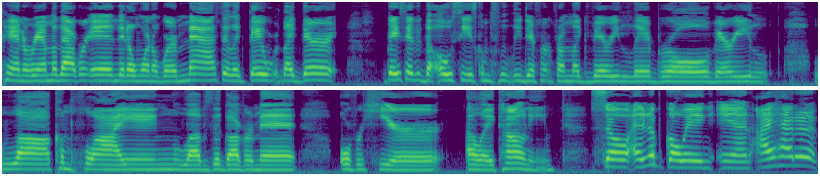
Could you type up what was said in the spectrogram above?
panorama that we're in. They don't want to wear masks. They like they like they're they say that the OC is completely different from like very liberal, very law complying, loves the government over here, LA County. So I ended up going and I had a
